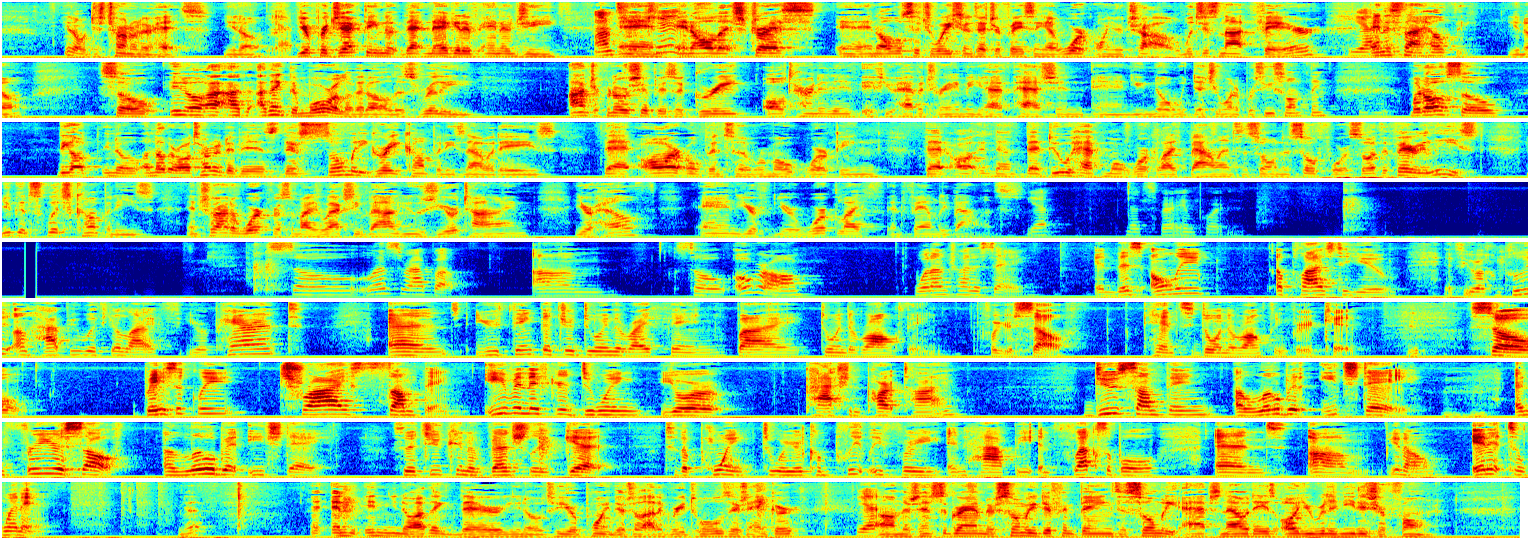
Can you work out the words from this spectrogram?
you know just turn on their heads you know Yeah. you're projecting that negative energy and and all that stress and, and all those situations that you're facing at work on your child which is not fair Yeah. and it's not healthy you know so you know I- I think the moral of it all is really entrepreneurship is a great alternative if you have a dream and you have passion and you know that you want to pursue something. Mm-hmm. But also, the you know another alternative is there's so many great companies nowadays that are open to remote working that are that that do have more work life balance and so on and so forth. So at the very least, you can switch companies and try to work for somebody who actually values your time, your health, and your your work life and family balance. yep that's very important so let's wrap up. Um so overall what i'm trying to say and this only applies to you if you are completely unhappy with your life you're a parent and you think that you're doing the right thing by doing the wrong thing for yourself hence doing the wrong thing for your kid. So basically try something. Even if you're doing your passion part-time do something a little bit each day and free yourself a little bit each day so that you can eventually get to the point to where you're completely free and happy and flexible and um, you know in it to win it Yep. And, and and you know, I think there, you know, to your point, there's a lot of great tools. There's Anchor. Yeah. Um, there's Instagram. There's so many different things. There's so many apps nowadays. All you really need is your phone.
